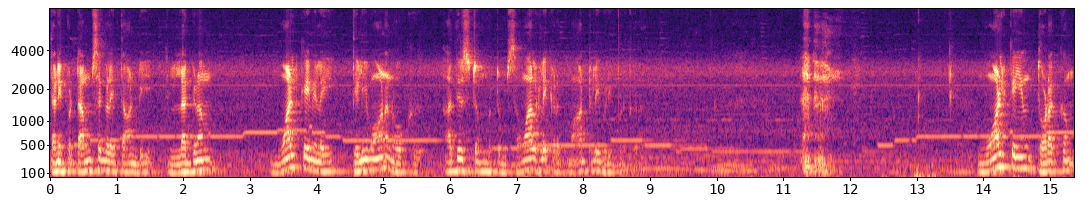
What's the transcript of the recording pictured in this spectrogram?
தனிப்பட்ட அம்சங்களை தாண்டி லக்னம் வாழ்க்கை நிலை தெளிவான நோக்கு அதிர்ஷ்டம் மற்றும் சவால்களை கடக்கும் ஆற்றலை வெளிப்படுத்துகிறது. வாழ்க்கையின் தொடக்கம்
